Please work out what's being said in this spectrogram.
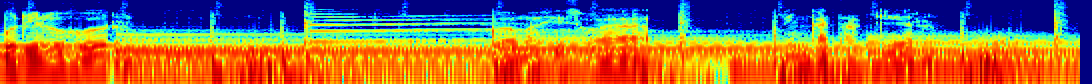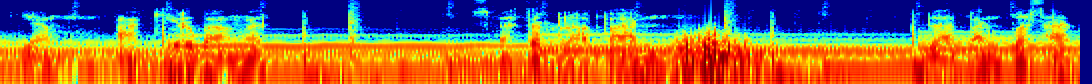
Budi Luhur. Gue mahasiswa tingkat akhir yang akhir banget semester 8 8 plus 1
